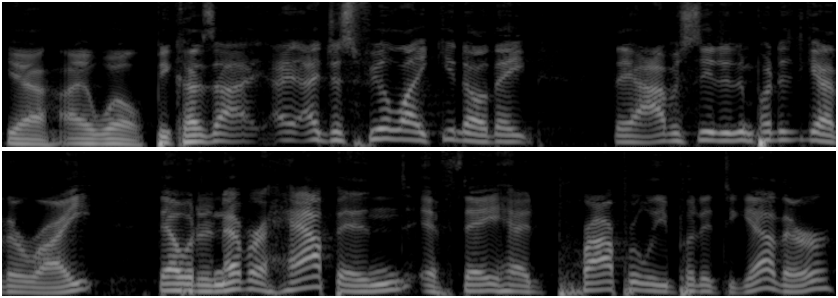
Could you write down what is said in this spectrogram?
yeah, I will because I, I, I just feel like you know they they obviously didn't put it together right. That would have never happened if they had properly put it together,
